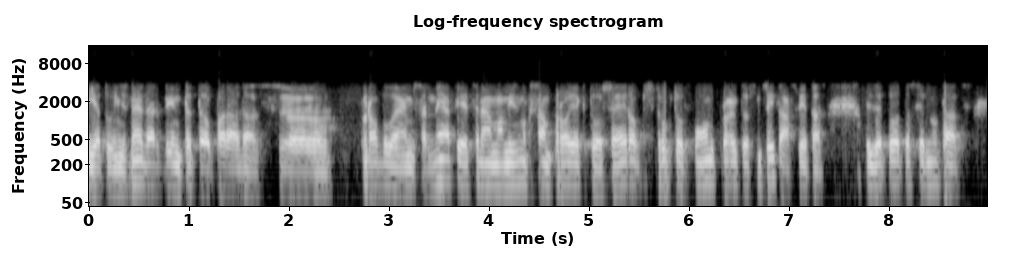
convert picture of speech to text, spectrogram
ja tu viņus nedarbini, tad tev parādās uh, problēmas ar neatiecināmām izmaksām projektos, Eiropas struktūra fondu projektos un citās vietās. Līdz ar to tas ir nu, tāds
